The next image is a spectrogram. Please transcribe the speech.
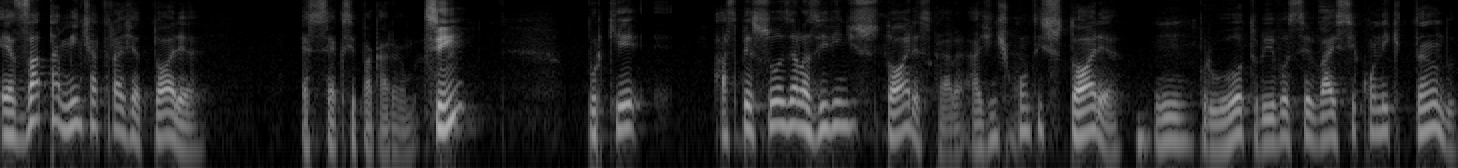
exatamente a trajetória é sexy pra caramba. Sim, Porque as pessoas elas vivem de histórias, cara. A gente conta história um para o outro e você vai se conectando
